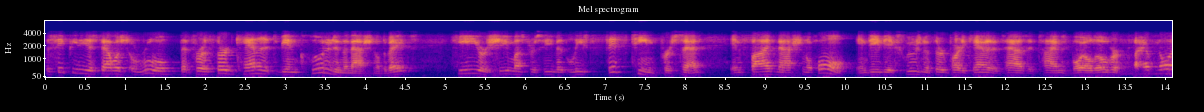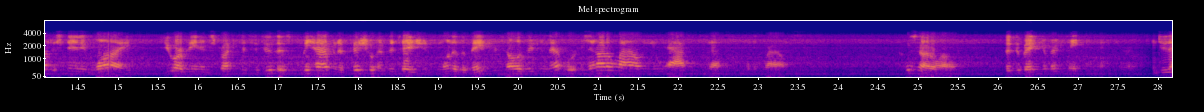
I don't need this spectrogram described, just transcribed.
the CPD established a rule that for a third candidate to be included in the national debates, he or she must receive at least 15% in five national polls. Indeed, the exclusion of third party candidates has at times boiled over. I have no understanding why you are being instructed to do this. We have an official invitation from one of the major television networks. They're not allowing you access to the grounds. Who's not allowing? The debate commission? In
